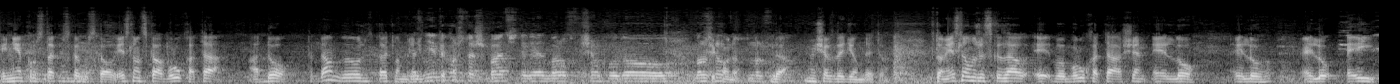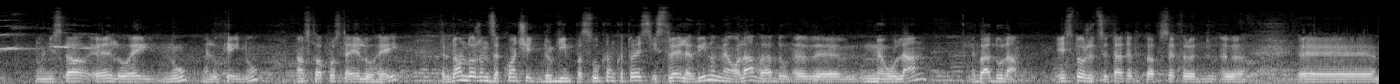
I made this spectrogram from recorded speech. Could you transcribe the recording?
и не просто так как бы сказал. Если он сказал Баруха та Адо, тогда он должен сказать Разве нет такого, что ошибаются, что говорят Барух Квудо... Барух Секунду. Да, мы сейчас дойдем до этого. Потом, если он уже сказал э, Баруха та Ашем Эло, Эло, Эло, Эй, ну не сказал Элоэй, ну, Элокей, ну, он сказал просто Элохей, тогда он должен закончить другим посылком, который есть Меолам Ваду- э, э, Меулам Вадулам. Есть тоже цитата такая в Сефер э, э,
